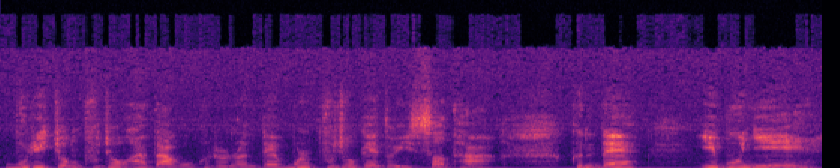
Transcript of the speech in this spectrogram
물이 좀 부족하다고 그러는데 물 부족해도 있어 다 근데 이분이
